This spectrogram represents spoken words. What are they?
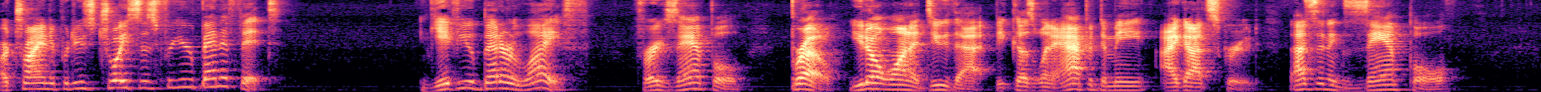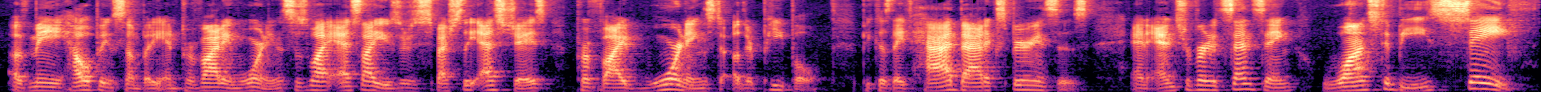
are trying to produce choices for your benefit, give you a better life. For example, bro, you don't want to do that because when it happened to me, I got screwed. That's an example of me helping somebody and providing warning. This is why SI users, especially SJs, provide warnings to other people because they've had bad experiences. And introverted sensing wants to be safe.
